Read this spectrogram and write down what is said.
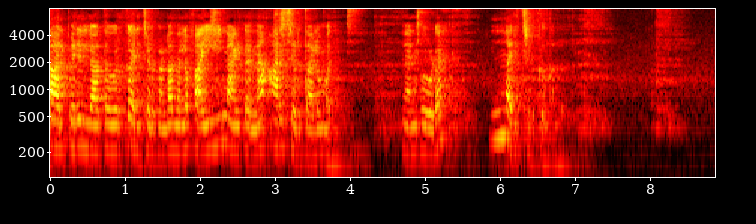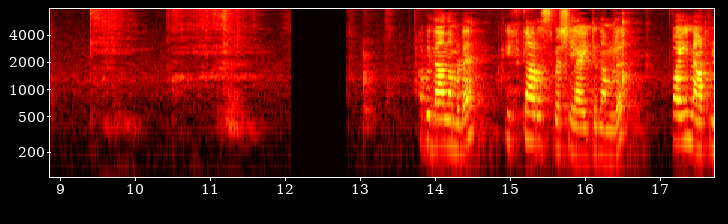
താല്പര്യമില്ലാത്തവർക്ക് അരിച്ചെടുക്കണ്ട നല്ല ഫൈനായിട്ട് തന്നെ അരച്ചെടുത്താലും മതി. ഞാനിപ്പോൾ ഇവിടെ നരിച്ചെടുക്കുന്നുണ്ട് അപ്പോൾ ഇതാ നമ്മുടെ ഇഫ്താർ സ്പെഷ്യലായിട്ട് നമ്മൾ പൈനാപ്പിൾ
